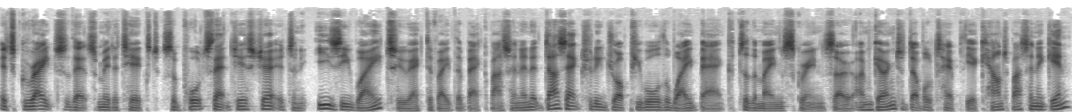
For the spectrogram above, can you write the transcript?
It's great that Metatext supports that gesture. It's an easy way to activate the back button, and it does actually drop you all the way back to the main screen. So I'm going to double tap the account button again.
